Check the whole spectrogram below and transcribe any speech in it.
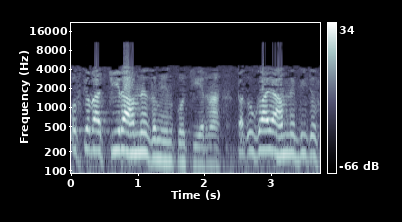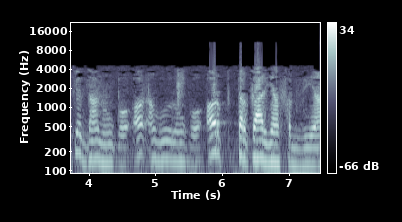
اس کے بعد چیرا ہم نے زمین کو چیرنا تب اگایا ہم نے بیچ اس کے دانوں کو اور انگوروں کو اور ترکاریاں، سبزیاں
